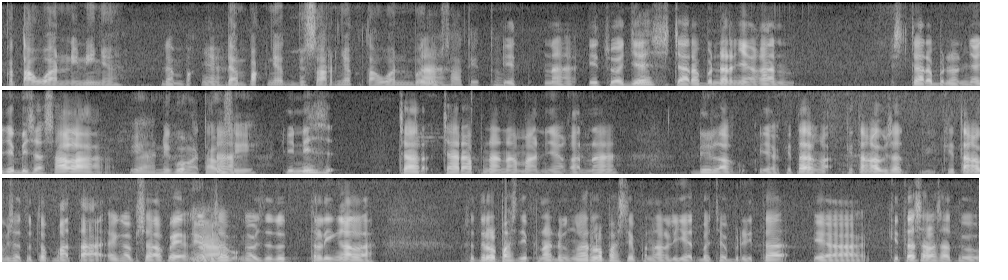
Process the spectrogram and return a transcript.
ketahuan ininya. Dampaknya. Dampaknya besarnya ketahuan baru Nah, saat itu. It- nah, itu aja secara benernya kan. Secara benernya aja bisa salah. ya, ini gua nggak tahu Nah, sih. ini cara cara penanaman ya karena dilaku ya kita nggak kita nggak bisa kita nggak bisa tutup mata eh nggak bisa apa ya nggak Ya. bisa nggak bisa tutup telinga lah Maksudnya lo pasti pernah dengar lo pasti pernah lihat baca berita ya kita salah satu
